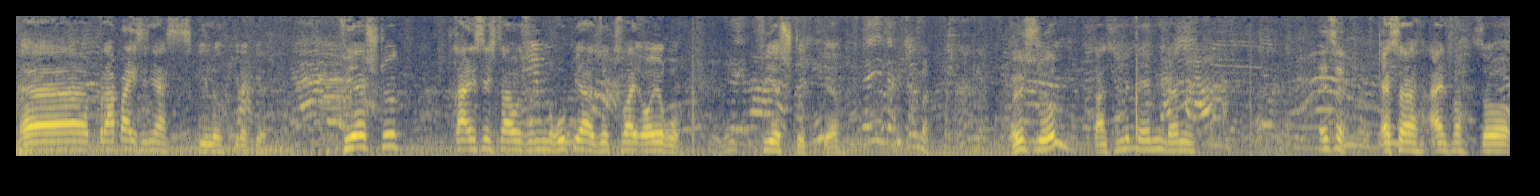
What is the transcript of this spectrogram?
Eh, berapa isinya sekilo kira-kira? Vier Stück, 30.000 Rupiah, also 2 Euro. Vier Stück, ja. Willst du? Kannst du mitnehmen, dann Esse. esse einfach so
